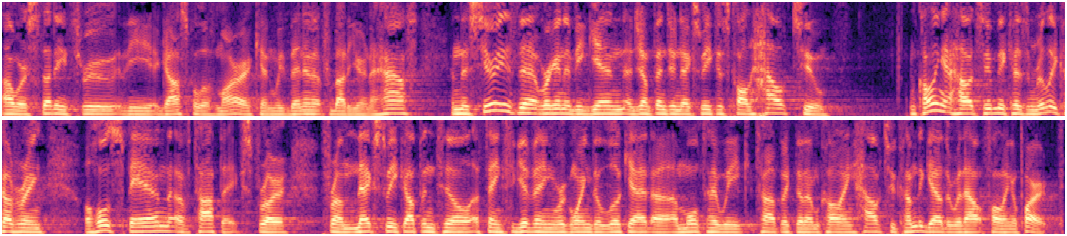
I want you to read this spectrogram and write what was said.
our study through the Gospel of Mark, and we've been in it for about a year and a half. And the series that we're going to begin and jump into next week is called How To. I'm calling it How To because I'm really covering a whole span of topics. For, from next week up until Thanksgiving, we're going to look at a, a multi week topic that I'm calling How to Come Together Without Falling Apart.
